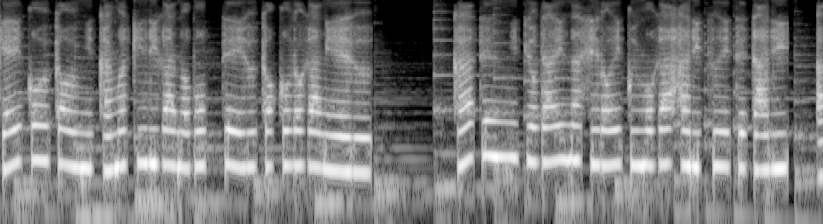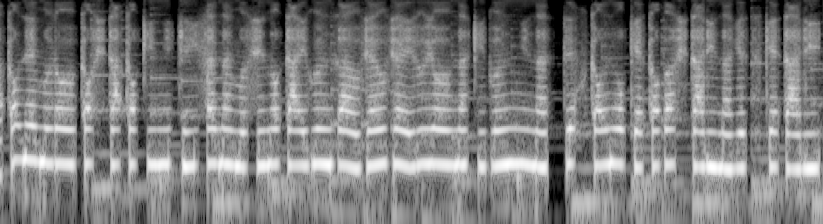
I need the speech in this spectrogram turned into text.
蛍光灯にカマキリが登っているところが見える。カーテンに巨大な白い雲が張り付いてたり、あと眠ろうとした時に小さな虫の大群がうじゃうじゃいるような気分になって布団を蹴飛ばしたり投げつけたり、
